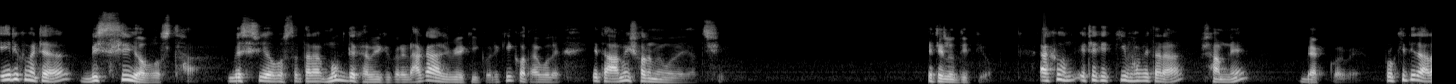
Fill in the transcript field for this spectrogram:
এইরকম একটা বিশ্রী অবস্থা। বিশ্রী অবস্থা, তারা মুখ দেখাবে কি করে, ঢাকা আসবে কি করে, কি কথা বলে এটা আমি শর্মে মরে যাচ্ছি। এটা হলো দ্বিতীয়। এখন এটাকে কীভাবে তারা সামনে ব্যাক করবে? প্রকৃতির আর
